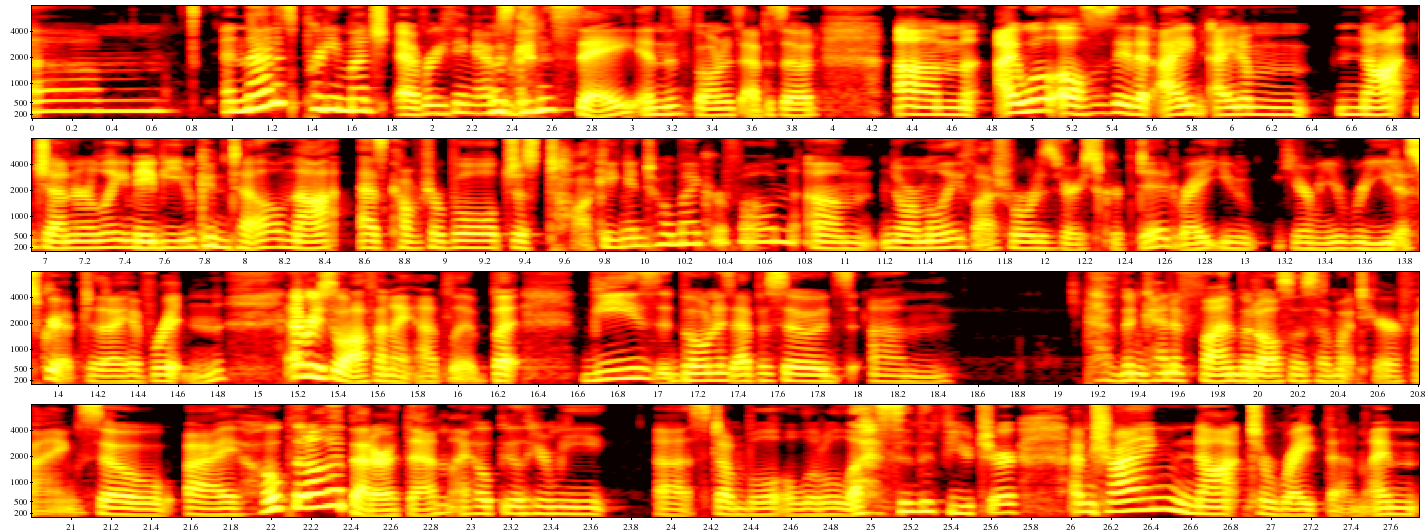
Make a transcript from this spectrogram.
Um, and that is pretty much everything I was going to say in this bonus episode. Um, I will also say that I, I am not generally, maybe you can tell, not as comfortable just talking into a microphone. Um, normally, Flash Forward is very scripted, right? You hear me read a script that I have written. Every so often, I ad lib. But these bonus episodes, um, have been kind of fun, but also somewhat terrifying. So I hope that I'll get better at them. I hope you'll hear me uh, stumble a little less in the future. I'm trying not to write them. I'm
